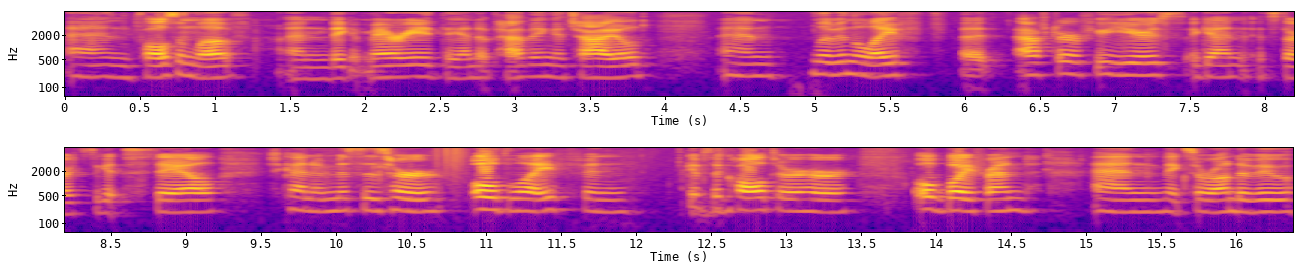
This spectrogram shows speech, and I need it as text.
and falls in love. And they get married. They end up having a child and living the life. But after a few years, again, it starts to get stale. She kind of misses her old life and gives a call to her old boyfriend and makes a rendezvous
